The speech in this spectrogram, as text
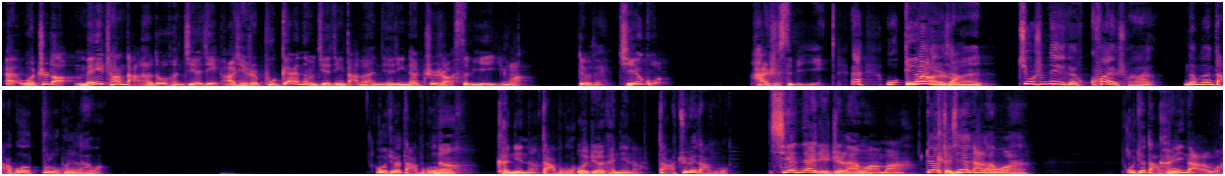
哎，我知道每一场打的都很接近，而且是不该那么接近，打的很接近，但至少四比一赢了，对不对？结果还是四比一。哎，我我第二问你一下，轮就是那个快船能不能打过布鲁克林篮网？我觉得打不过，能，肯定能，打不过，我觉得肯定能。打绝对打不过。现在这支篮网吧，对啊，就肯现在定打网，啊，我觉得打不过。肯定打得过。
